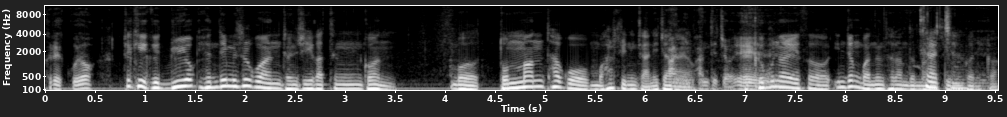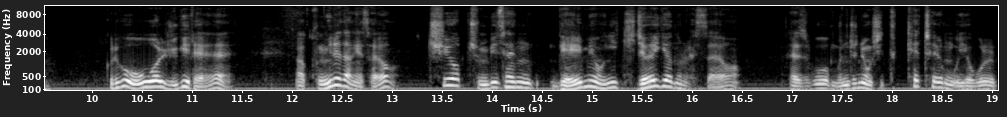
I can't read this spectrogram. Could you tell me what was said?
그랬고요. 특히 그 뉴욕 현대미술관 전시 같은 건 뭐돈 많다고 뭐 할 수 있는 게 아니잖아요. 아니, 안 되죠. 예. 그 분야에서 인정받는 사람들만 할수 그렇죠. 있는 거니까. 그리고 5월 6일에 아, 국민의당에서요 취업 준비생 4명이 기자회견을 했어요. 그래서 문준용 씨 특혜 채용 의혹을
